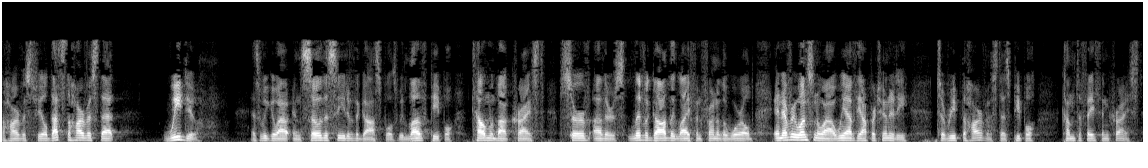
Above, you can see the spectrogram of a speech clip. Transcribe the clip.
the harvest field. That's the harvest that we do as we go out and sow the seed of the gospel, as we love people, tell them about Christ, serve others, live a godly life in front of the world. And every once in a while, we have the opportunity to reap the harvest as people come to faith in Christ.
